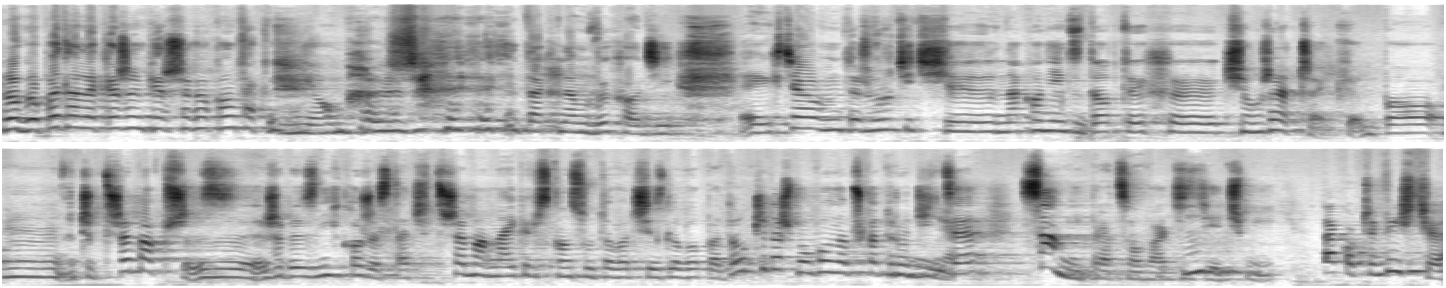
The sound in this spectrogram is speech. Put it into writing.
Logopeda lekarzem pierwszego kontaktu nieomal, że tak nam wychodzi. E, Chciałabym też wrócić e, na koniec do tych e, książeczek, bo mm, czy trzeba, żeby z nich korzystać, trzeba najpierw skonsultować się z logopedą, czy też mogą na przykład rodzice sami pracować z dziećmi? Tak, oczywiście.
